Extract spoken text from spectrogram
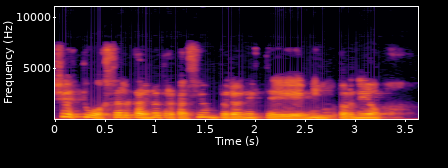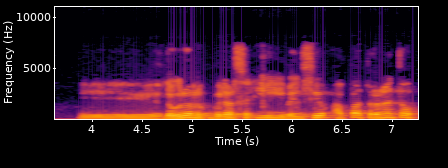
Ya estuvo cerca en otra ocasión, pero en este mismo torneo eh, logró recuperarse y venció a Patronato,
